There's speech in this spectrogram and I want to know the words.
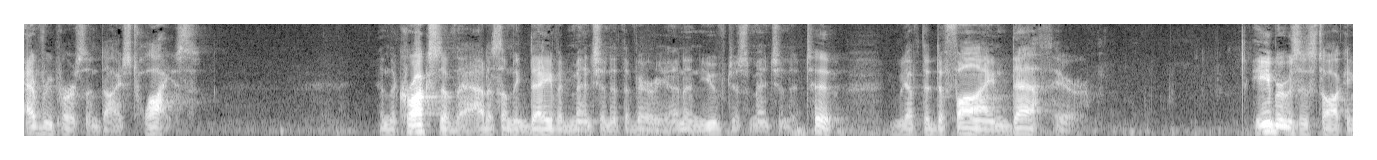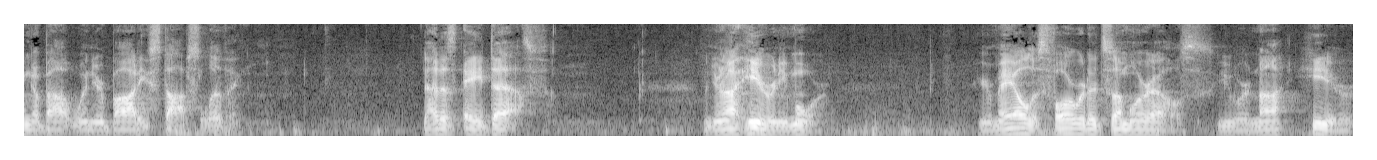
every person dies twice. And the crux of that is something David mentioned at the very end, and you've just mentioned it too. We have to define death here. Hebrews is talking about when your body stops living. That is a death. When you're not here anymore. Your mail is forwarded somewhere else. You are not here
